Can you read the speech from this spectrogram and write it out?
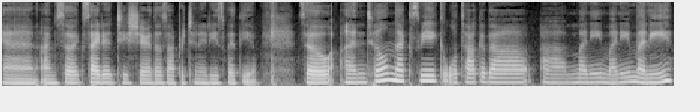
And I'm so excited to share those opportunities with you. So until next week, we'll talk about uh, money, money, money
